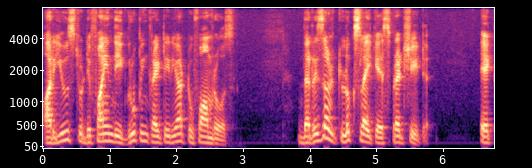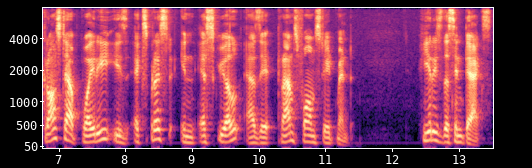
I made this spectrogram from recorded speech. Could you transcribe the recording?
are used to define the grouping criteria to form rows. The result looks like a spreadsheet. A crosstab query is expressed in SQL as a transform statement. Here is the syntax.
